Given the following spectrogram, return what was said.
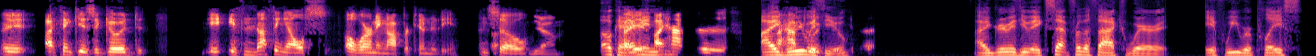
it, I think is a good, if nothing else, a learning opportunity. And so Yeah. okay, I, I, mean, I have to. I have agree to with agree you. I agree with you, except for the fact where if we replace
